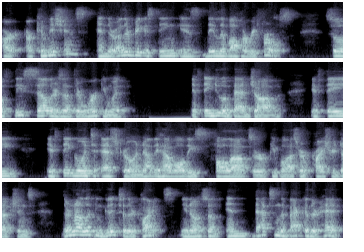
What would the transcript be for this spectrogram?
are are commissions and their other biggest thing is they live off of referrals. So if these sellers that they're working with, if they do a bad job, if they if they go into escrow and now they have all these fallouts or people ask for price reductions, they're not looking good to their clients, you know. So and that's in the back of their head,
